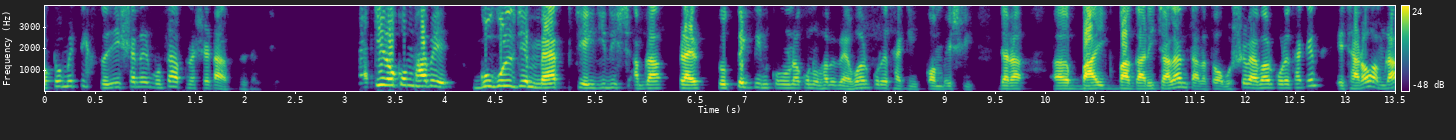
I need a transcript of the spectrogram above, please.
অটোমেটিক সাজেশনের মধ্যে আপনার সেটা আসতে থাকছে। একই রকম ভাবে গুগল যে ম্যাপ যে জিনিস আমরা প্রায় প্রত্যেক দিন কোনো না কোনো ভাবে ব্যবহার করে থাকি কম বেশি। যারা বাইক বা গাড়ি চালান তারা তো অবশ্যই ব্যবহার করে থাকেন। এছাড়াও আমরা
